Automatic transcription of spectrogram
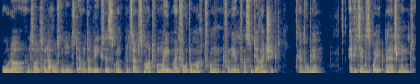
Oder im Zollfall der Außendienst, der unterwegs ist und mit seinem Smartphone mal eben ein Foto macht von, von irgendwas und dir reinschickt. Kein Problem. Effizientes Projektmanagement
